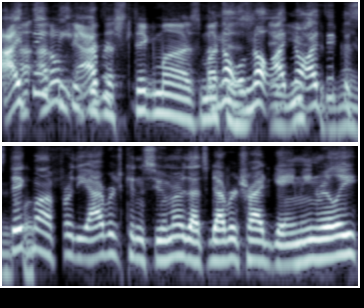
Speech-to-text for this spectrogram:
I think I the think average stigma as much no, as no, I no, I think the even close. stigma for the average consumer that's never tried gaming really,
